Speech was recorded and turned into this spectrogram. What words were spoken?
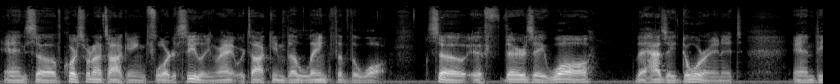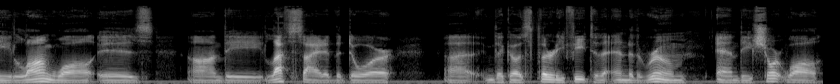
And so, of course, we're not talking floor to ceiling, right? We're talking the length of the wall. So if there's a wall that has a door in it, and the long wall is on the left side of the door uh, that goes 30 feet to the end of the room, and the short wall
